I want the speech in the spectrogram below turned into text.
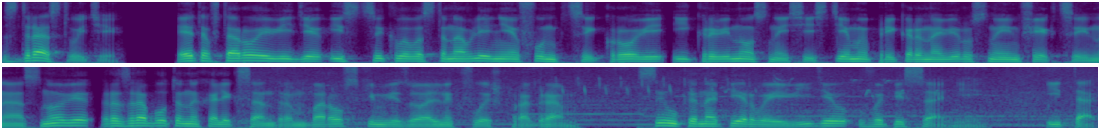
Здравствуйте! Это второе видео из цикла восстановления функций крови и кровеносной системы при коронавирусной инфекции на основе разработанных Александром Боровским визуальных флеш-программ. Ссылка на первое видео в описании. Итак,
